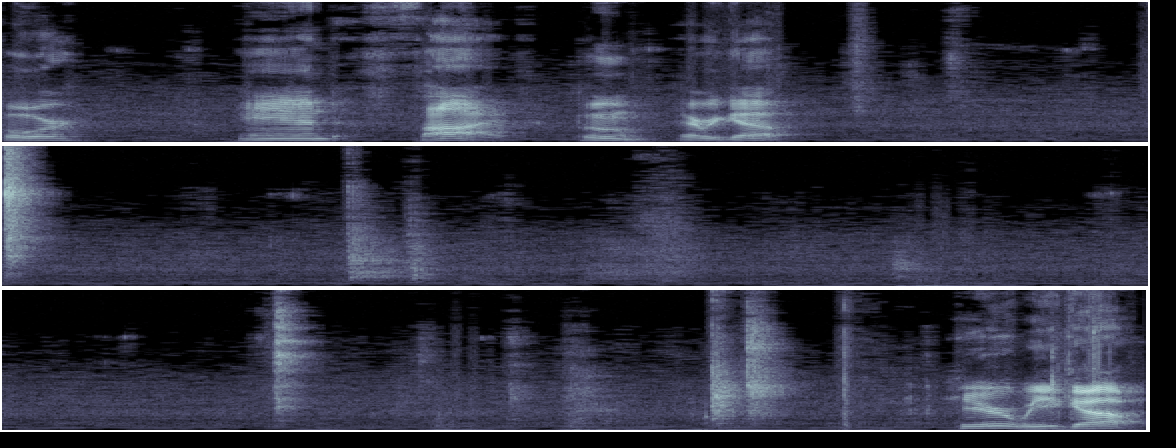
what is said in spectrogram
four, and five. Boom. There we go. Here we go.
